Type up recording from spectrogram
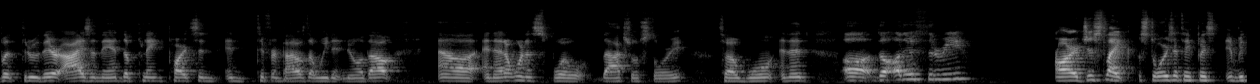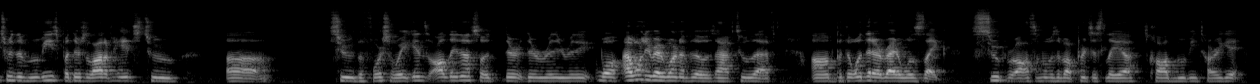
but through their eyes, and they end up playing parts in, in different battles that we didn't know about. Uh, and I don't want to spoil the actual story, so I won't. And then uh, the other three are just like stories that take place in between the movies, but there's a lot of hints to uh, to the Force Awakens, oddly enough. So they're they're really really well. I've only read one of those. I have two left. Um, but the one that I read was like super awesome. It was about Princess Leia. It's called Moving Target,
